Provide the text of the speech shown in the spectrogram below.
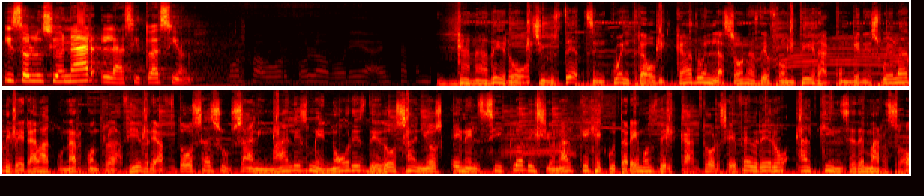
y solucionar la situación. Ganadero, si usted se encuentra ubicado en las zonas de frontera con Venezuela, deberá vacunar contra la fiebre aftosa a sus animales menores de dos años en el ciclo adicional que ejecutaremos del 14 de febrero al 15 de marzo.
